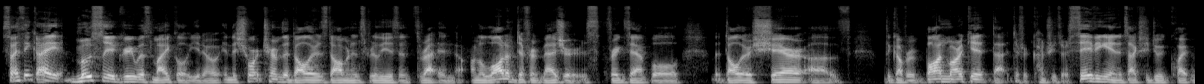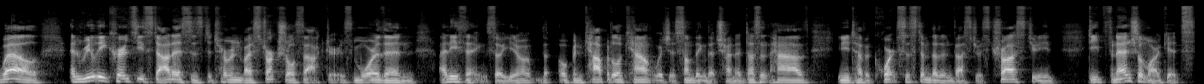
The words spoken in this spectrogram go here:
So I think I mostly agree with Michael. You know, in the short term, the dollar's dominance really isn't threatened on a lot of different measures. For example, the dollar's share of the government bond market that different countries are saving in. It's actually doing quite well. And really, currency status is determined by structural factors more than anything. So, you know, the open capital account, which is something that China doesn't have. You need to have a court system that investors trust. You need deep financial markets.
